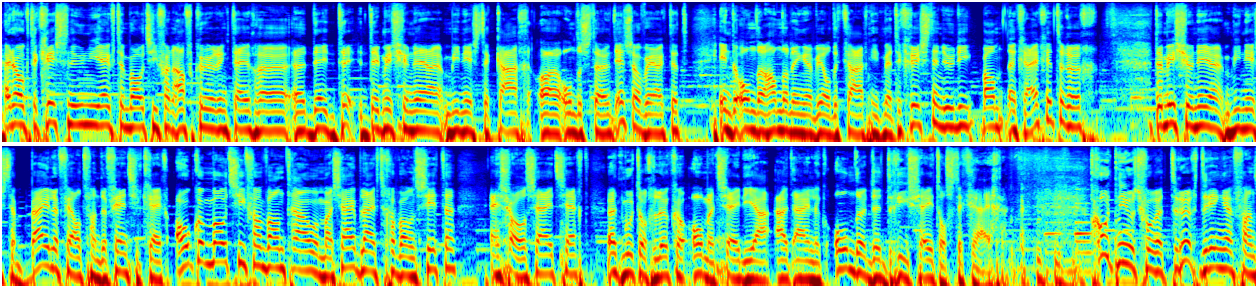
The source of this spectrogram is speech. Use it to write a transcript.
En ook de ChristenUnie heeft een motie van afkeuring tegen uh, de, de, demissionair minister Kaag uh, ondersteund. En zo werkt het. In de onderhandelingen wilde Kaag niet met de ChristenUnie. Bam, dan krijg je het terug. De missionair minister Bijleveld van Defensie kreeg ook een motie van wantrouwen. Maar zij blijft gewoon zitten. En zoals zij het zegt, het moet toch lukken om het CDA uiteindelijk onder de drie zetels te krijgen. Goed nieuws voor het terugdringen van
